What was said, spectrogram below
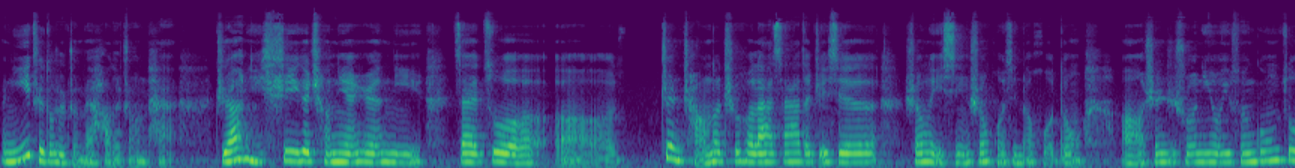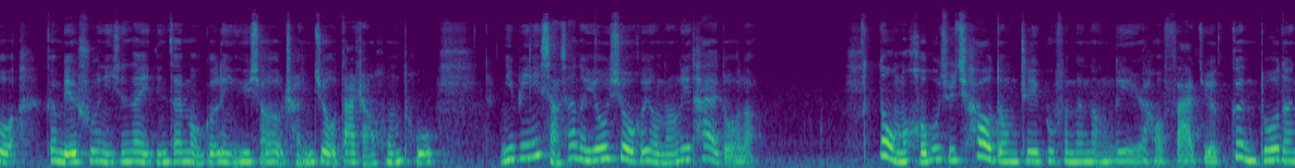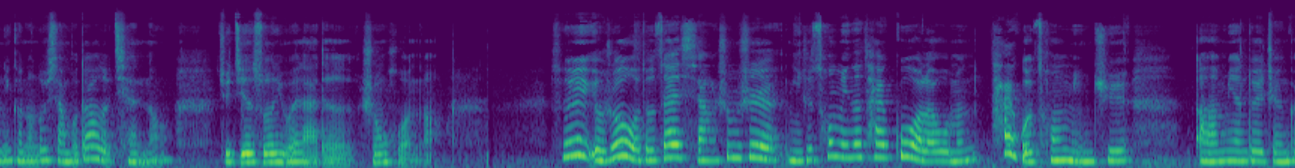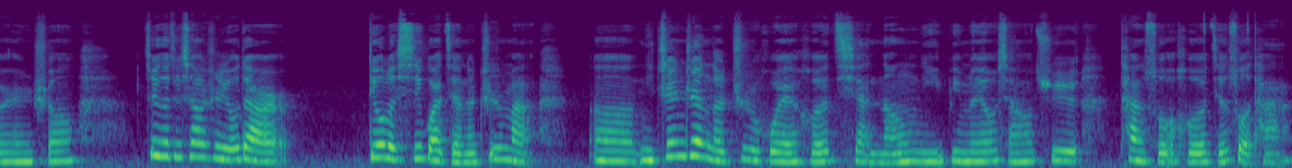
你一直都是准备好的状态，只要你是一个成年人，你在做呃。正常的吃喝拉撒的这些生理性、生活性的活动，啊，甚至说你有一份工作，更别说你现在已经在某个领域小有成就、大展宏图，你比你想象的优秀和有能力太多了。那我们何不去撬动这一部分的能力，然后发掘更多的你可能都想不到的潜能，去解锁你未来的生活呢？所以有时候我都在想，是不是你是聪明的太过了？我们太过聪明去，呃，面对整个人生，这个就像是有点儿丢了西瓜捡了芝麻。嗯，你真正的智慧和潜能，你并没有想要去探索和解锁它，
